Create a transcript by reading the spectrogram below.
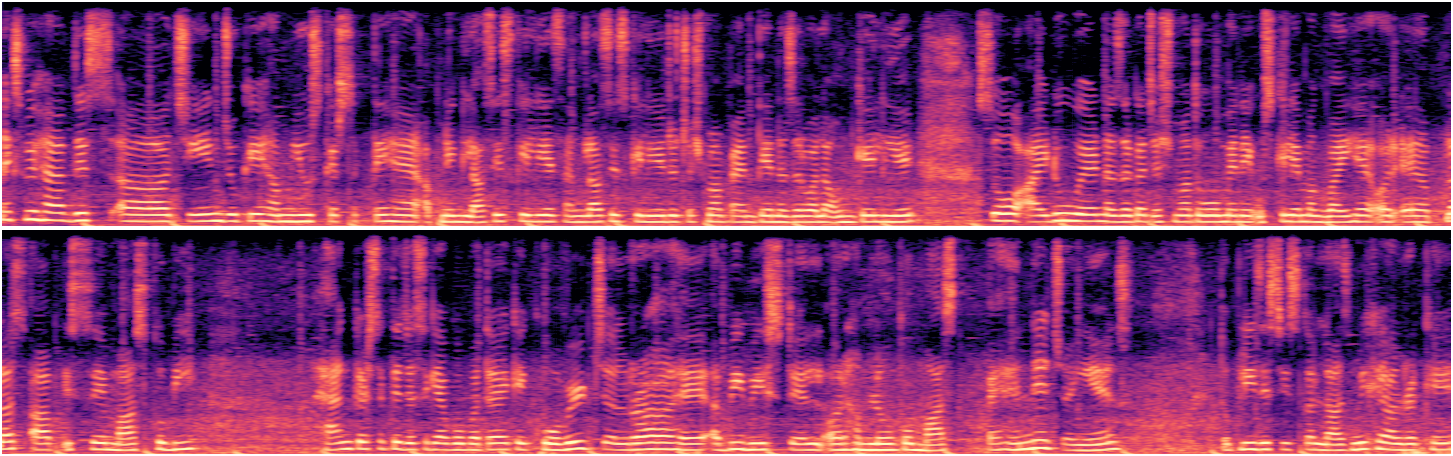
Next we have this chain जो कि हम यूज़ कर सकते हैं अपने ग्लासेस के लिए सन ग्लासेस के लिए जो चश्मा पहनते हैं नज़र वाला उनके लिए। सो आई डू वेयर नज़र का चश्मा तो वो मैंने उसके लिए मंगवाई है और प्लस uh, आप इससे मास्क को भी हैंग कर सकते हैं। जैसे कि आपको पता है कि कोविड चल रहा है अभी भी स्टिल और हम लोगों को मास्क पहनने चाहिए। तो प्लीज़ इस चीज़ का लाजमी ख्याल रखें।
